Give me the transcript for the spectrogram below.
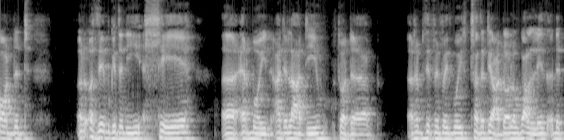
ond oedd ddim gyda ni lle uh, er mwyn adeiladu twod, uh, yr ymddiffyn ymddifrifwydd mwy traddodiadol o walydd yn y,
